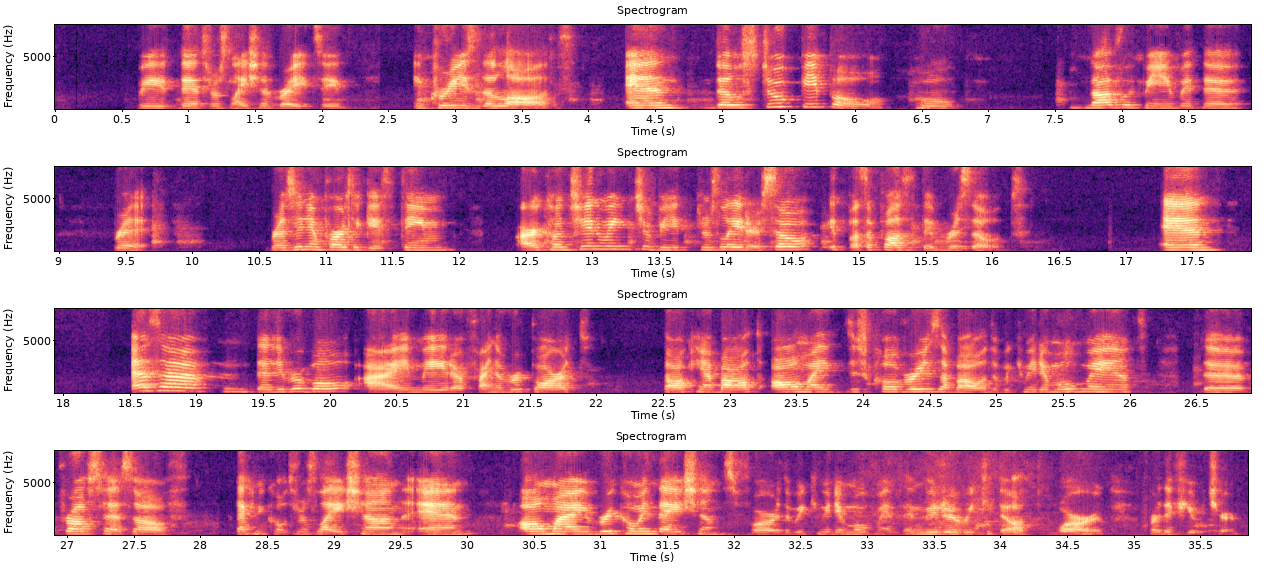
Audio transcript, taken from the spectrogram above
with the translation rates. It increased a lot. And those two people who got with me with the Brazilian Portuguese team are continuing to be translators. So it was a positive result. And as a deliverable, I made a final report talking about all my discoveries about the Wikimedia movement, the process of technical translation, and all my recommendations for the Wikimedia movement and MediaWiki.org for the future.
